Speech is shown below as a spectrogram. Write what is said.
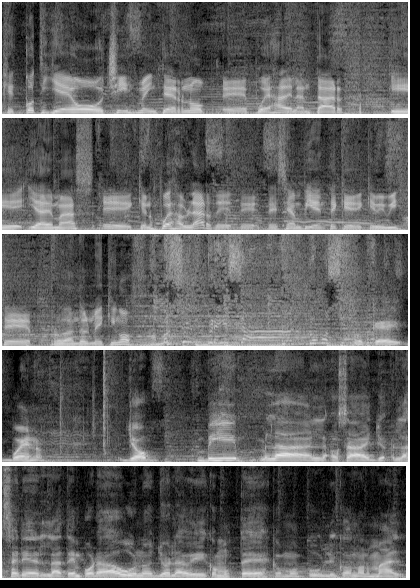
qué cotilleo o chisme interno eh, puedes adelantar? Y, y además, eh, ¿qué nos puedes hablar de, de- de ese ambiente que, que viviste rodando el making of? Ok, bueno. Yo vi la, la- o sea, yo, la serie, la temporada 1, yo la vi como ustedes, como público normal.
